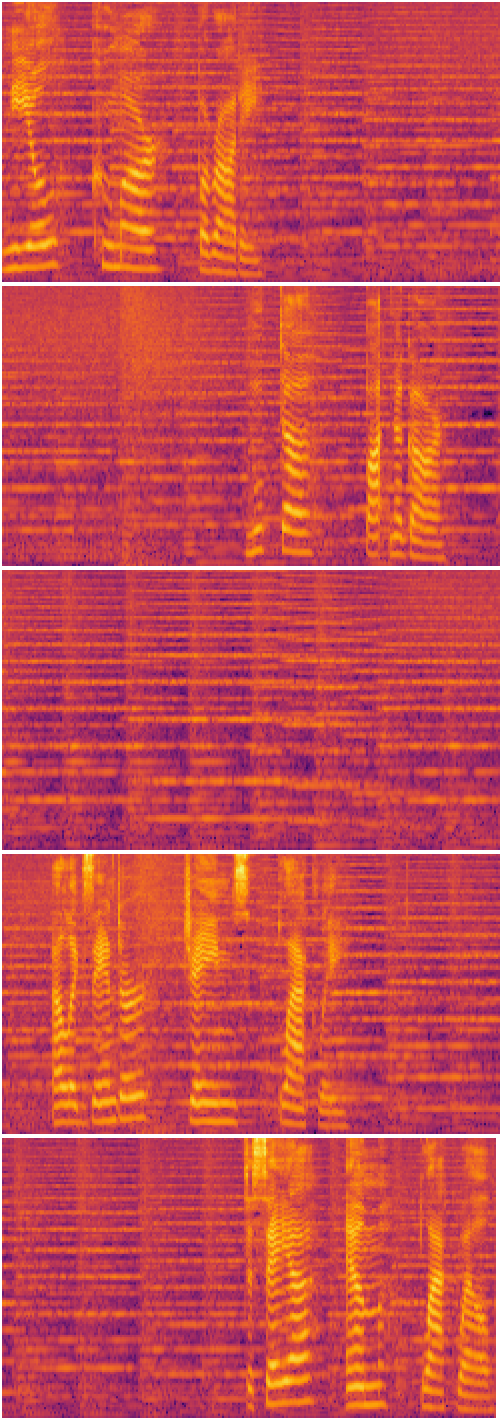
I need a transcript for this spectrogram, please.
Neil Kumar Bharati. Mukta Bhatnagar. Alexander James Blackley. Desaya M. Blackwell.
